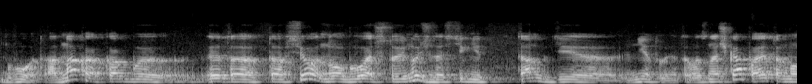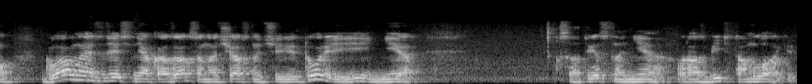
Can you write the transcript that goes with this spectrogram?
Вот. Однако, как бы, это-то все, но бывает, что и ночь застигнет там, где нету этого значка. Поэтому главное здесь не оказаться на частной территории и не, соответственно, не разбить там лагерь.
